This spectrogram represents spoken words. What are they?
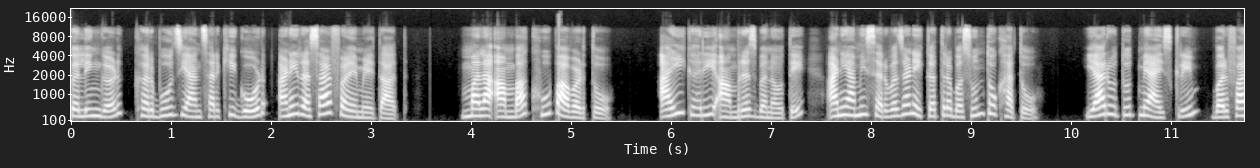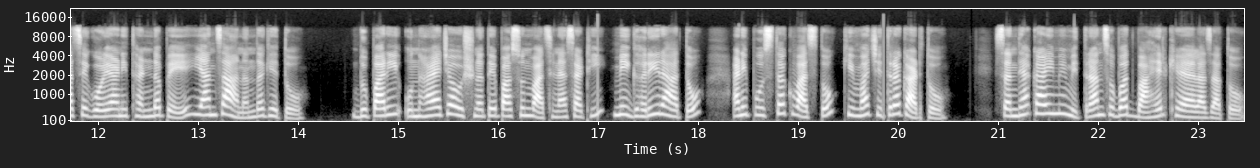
कलिंगड खरबूज यांसारखी गोड आणि रसाळ फळे मिळतात. मला आंबा खूप आवडतो. आई घरी आमरस बनवते आणि आम्ही सर्वजण एकत्र बसून तो खातो. या ऋतूत मी आईस्क्रीम बर्फाचे गोळे आणि थंड पेये यांचा आनंद घेतो. दुपारी उन्हाळ्याच्या उष्णतेपासून वाचण्यासाठी मी घरी राहतो आणि पुस्तक वाचतो किंवा चित्र काढतो. संध्याकाळी मी मित्रांसोबत बाहेर खेळायला जातो.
